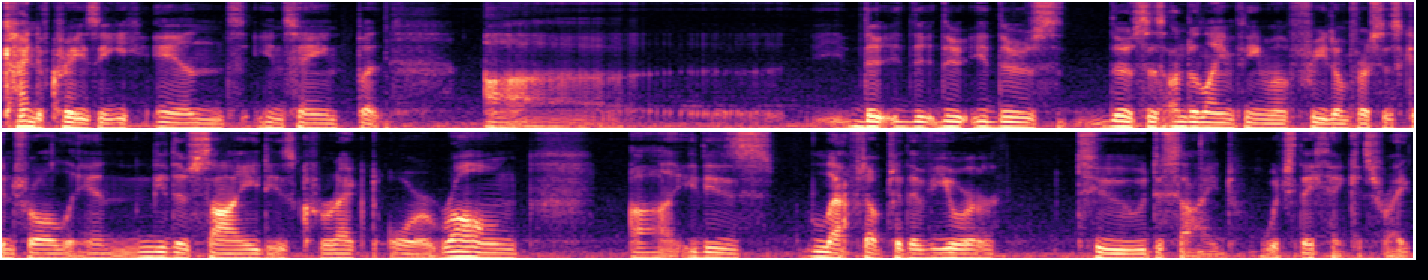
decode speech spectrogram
kind of crazy and insane, but uh, there, there, there's there's this underlying theme of freedom versus control, and neither side is correct or wrong. Uh, it is left up to the viewer to decide which they think is right,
